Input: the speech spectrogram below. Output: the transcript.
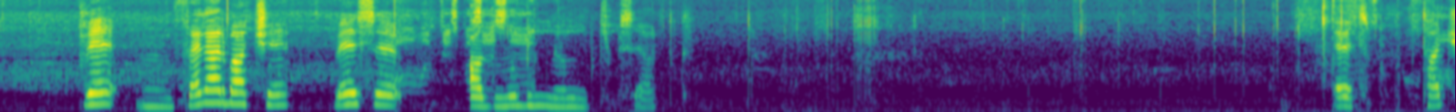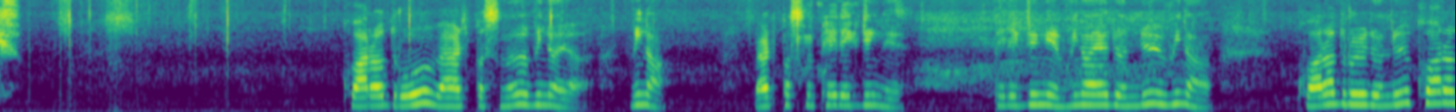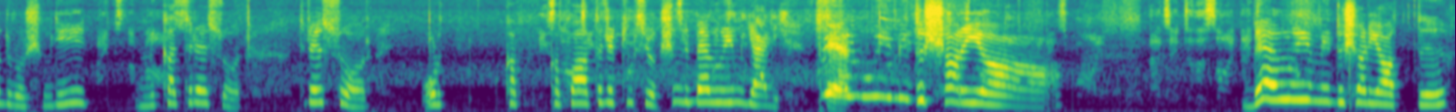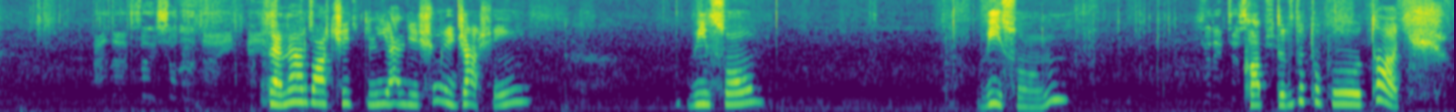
Ve mm, Fenerbahçe vs adını bilmiyorum kimse artık. Evet. Taç. Quadro verdi pasını Vina'ya. Vina. Verdi pasını Pellegrini. Pellegrini Vina'ya döndü. Vina. Quadro'ya döndü. Quadro şimdi Mika Tresor. Tresor. Or kaf kafa atacak kimse yok. Şimdi Belluimi geldi. Belluimi dışarıya. Belluimi dışarıya attı. Fenerbahçe etkili geldi. Şimdi Justin. Wilson. Wilson. Kaptırdı topu. Taç.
